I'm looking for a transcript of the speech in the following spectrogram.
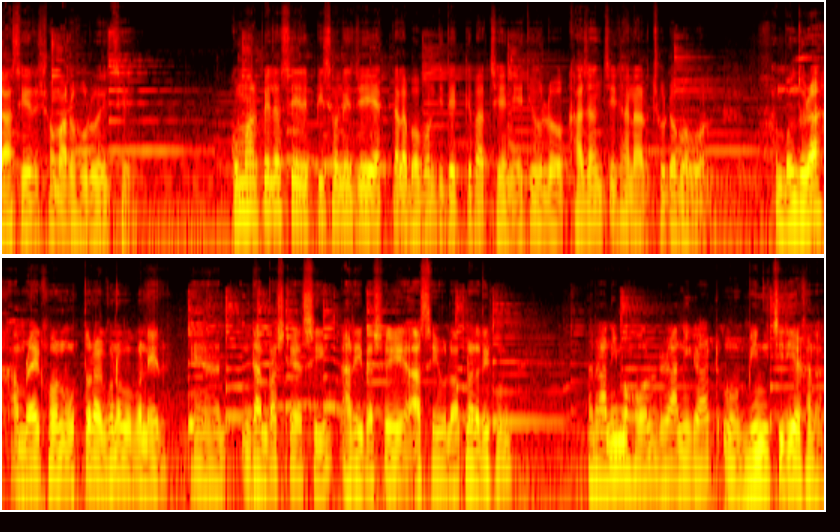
গাছের সমারোহ রয়েছে। কুমার প্যালেসের পিছনে যে একতলা ভবনটি দেখতে পাচ্ছেন, এটি হলো খাজাঞ্চিখানার ছোট ভবন। বন্ধুরা, আমরা এখন উত্তরা গণভবনের ডান পাশটায় আছি, আর এই পাশে আছে হলো আপনারা দেখুন, রানীমহল, রানীঘাট ও মিনি চিড়িয়াখানা।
